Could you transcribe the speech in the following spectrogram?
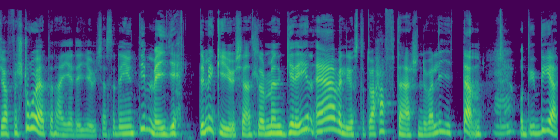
jag förstår ju att den här ger dig julkänsla. Det är ju inte i mig jättemycket julkänslor, men grejen är väl just att du har haft den här sedan du var liten. Mm. Och det, det,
